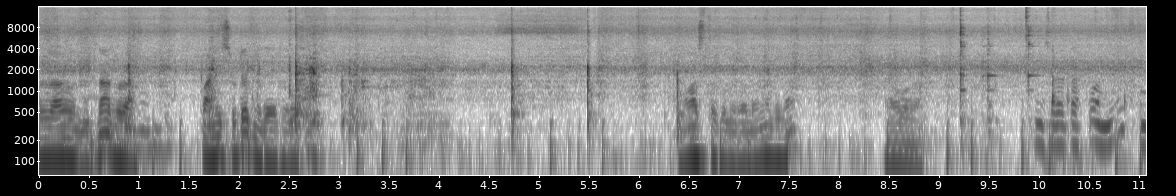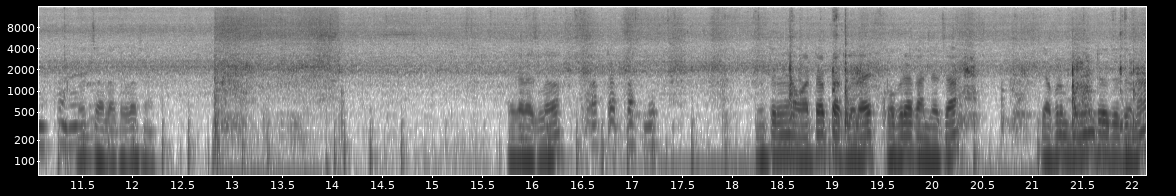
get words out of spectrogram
थोडं ना थोडा पाणी सुटत नाही थोडंसं. मस्त कलर आला ना त्याला हा बघा. टाकू आम्ही. झाला थोडासा. हे काय टाकलं? वाटप टाकले. मित्रांनो वाटप टाकलेला आहे खोबऱ्या कांद्याचा. ते आपण बनवून ठेवत होतो ना.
